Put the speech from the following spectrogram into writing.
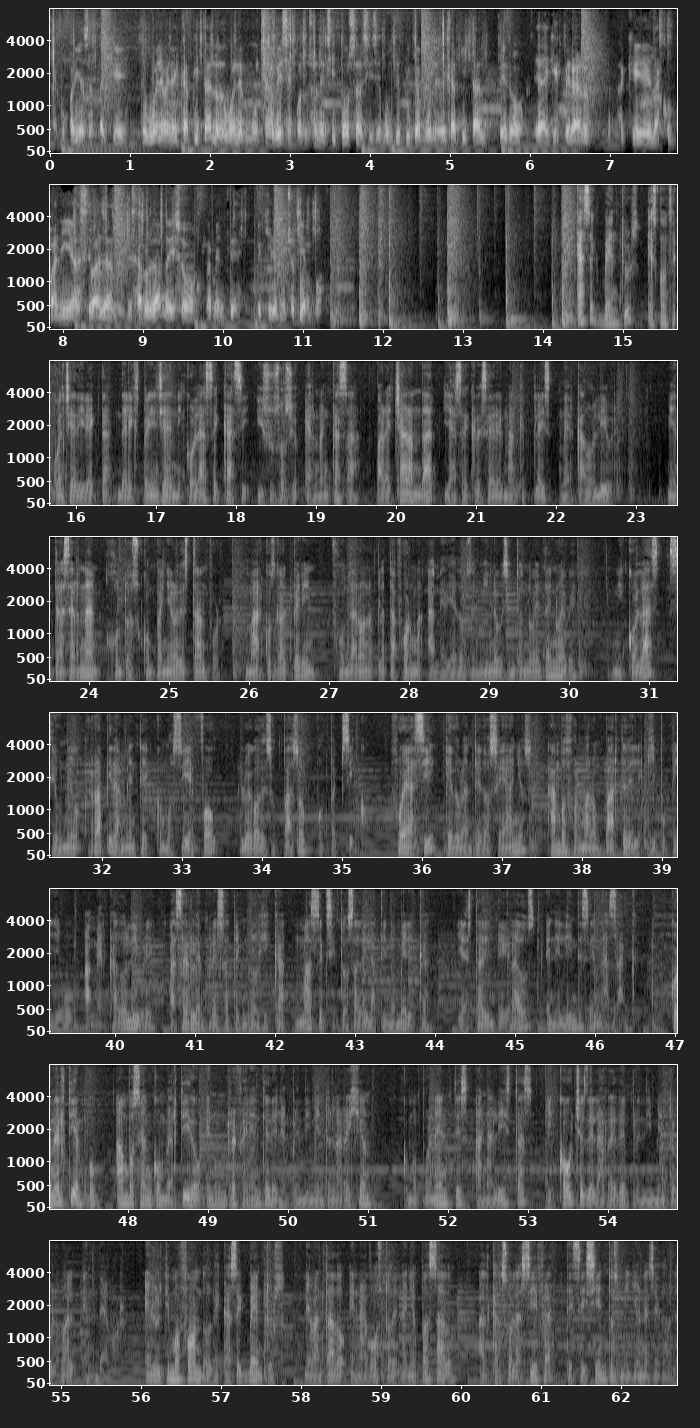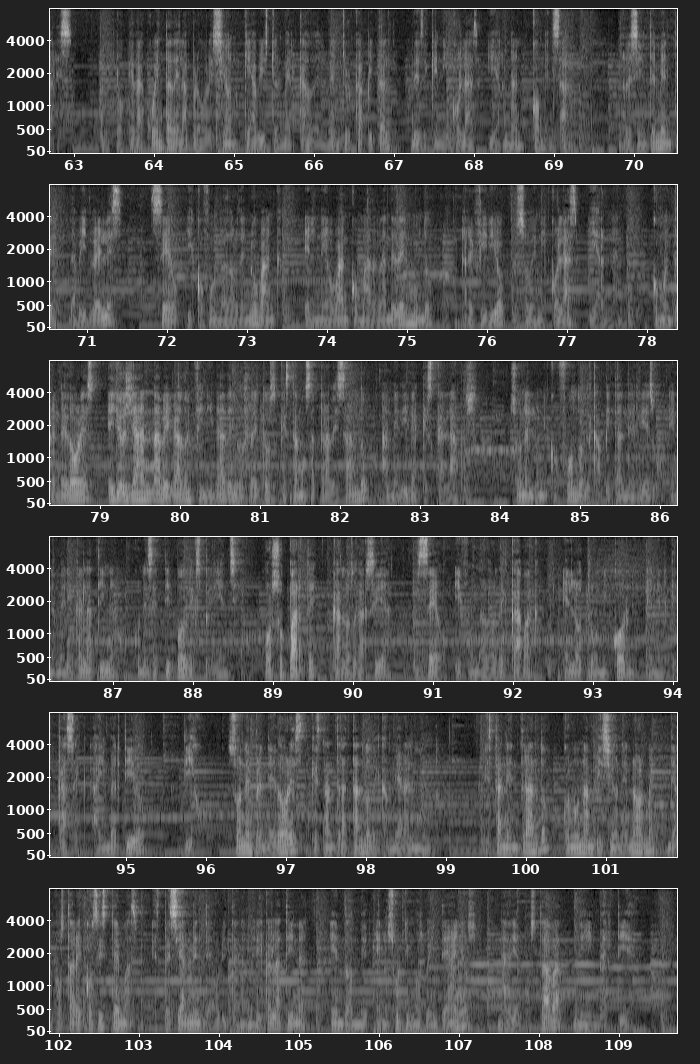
las compañías hasta que devuelven el capital, lo devuelven muchas veces cuando son exitosas y se multiplica mucho el capital, pero hay que esperar a que las compañías se vayan desarrollando y eso realmente requiere mucho tiempo. Kasek Ventures es consecuencia directa de la experiencia de Nicolás Secasi y su socio Hernán Casá para echar a andar y hacer crecer el marketplace Mercado Libre. Mientras Hernán, junto a su compañero de Stanford, Marcos Galperín, fundaron la plataforma a mediados de 1999, Nicolás se unió rápidamente como CFO luego de su paso por PepsiCo. Fue así que durante 12 años ambos formaron parte del equipo que llevó a Mercado Libre a ser la empresa tecnológica más exitosa de Latinoamérica y a estar integrados en el índice Nasdaq. Con el tiempo, ambos se han convertido en un referente del emprendimiento en la región, como ponentes, analistas y coaches de la red de emprendimiento global Endeavor. El último fondo de Kasek Ventures, levantado en agosto del año pasado, alcanzó la cifra de 600 millones de dólares, lo que da cuenta de la progresión que ha visto el mercado del venture capital desde que Nicolás y Hernán comenzaron. Recientemente, David Vélez, CEO y cofundador de Nubank, el neobanco más grande del mundo, refirió sobre Nicolás y Hernán. Como emprendedores, ellos ya han navegado infinidad de los retos que estamos atravesando a medida que escalamos. Son el único fondo de capital de riesgo en América Latina con ese tipo de experiencia. Por su parte, Carlos García, CEO y fundador de Kavak, el otro unicornio en el que Kasek ha invertido, dijo, son emprendedores que están tratando de cambiar al mundo están entrando con una ambición enorme de apostar a ecosistemas, especialmente ahorita en América Latina, en donde en los últimos 20 años nadie apostaba ni invertía.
